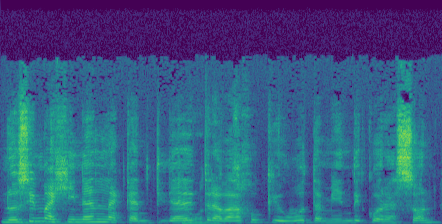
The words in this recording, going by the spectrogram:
no se mm, imaginan la cantidad de trabajo que hubo también de corazón.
